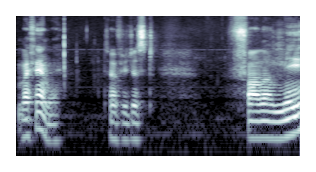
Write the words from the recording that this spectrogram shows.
my family. So if you just follow me.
